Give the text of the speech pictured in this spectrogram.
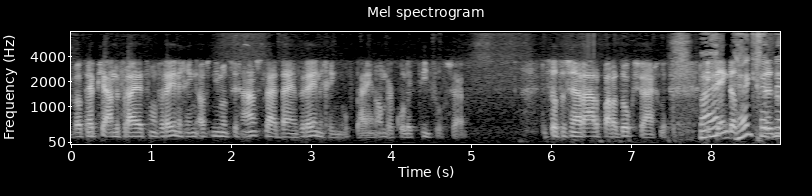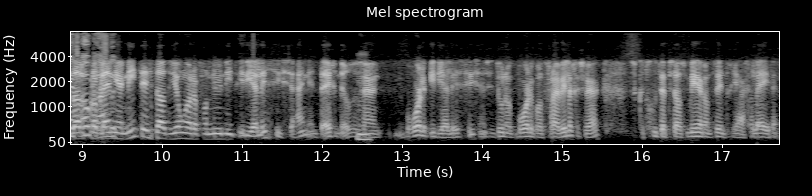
wat heb je aan de vrijheid van vereniging als niemand zich aansluit bij een vereniging of bij een ander collectief of zo. Dus dat is een rare paradox eigenlijk. Maar ik denk dat, Henk geeft dat, het probleem de- hier niet is dat jongeren van nu niet idealistisch zijn. Integendeel, ze Hm. zijn behoorlijk idealistisch en ze doen ook behoorlijk wat vrijwilligerswerk. Ik het goed heb, zelfs meer dan twintig jaar geleden.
